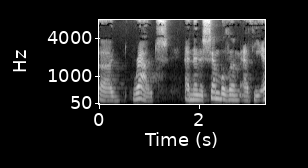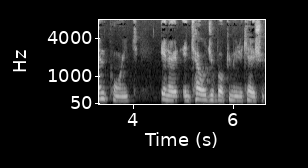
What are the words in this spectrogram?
uh, routes and then assemble them at the endpoint in an intelligible communication.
